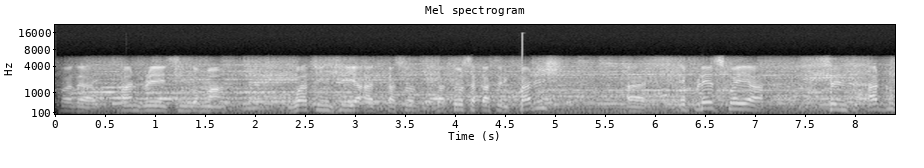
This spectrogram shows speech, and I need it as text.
Father Andrew Isingoma, working here at Katoosa Catholic Parish, uh, a place where St. Adolf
